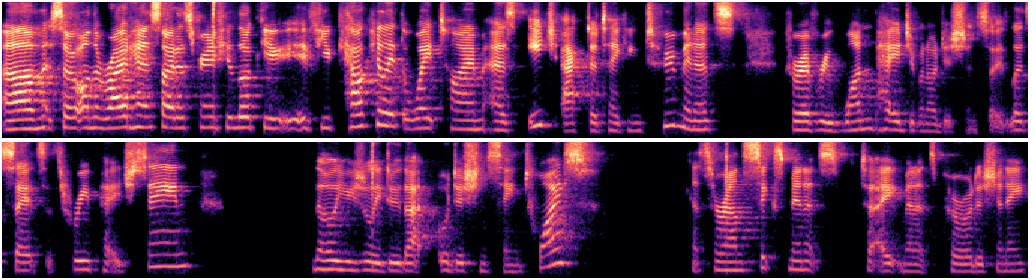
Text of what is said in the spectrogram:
Um, so on the right hand side of the screen, if you look, you, if you calculate the wait time as each actor taking two minutes for every one page of an audition. So let's say it's a three page scene. They'll usually do that audition scene twice. That's around six minutes to eight minutes per auditionee.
